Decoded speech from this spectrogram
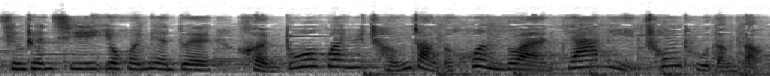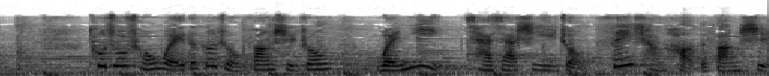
青春期又会面对很多关于成长的混乱、压力、冲突等等。突出重围的各种方式中，文艺恰恰是一种非常好的方式。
